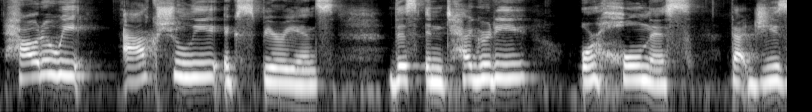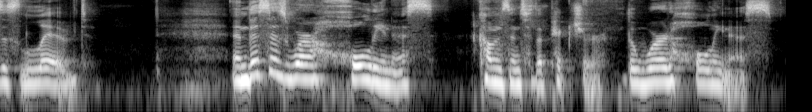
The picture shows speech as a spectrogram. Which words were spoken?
How do we actually experience this integrity or wholeness that Jesus lived? And this is where holiness comes into the picture the word holiness.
